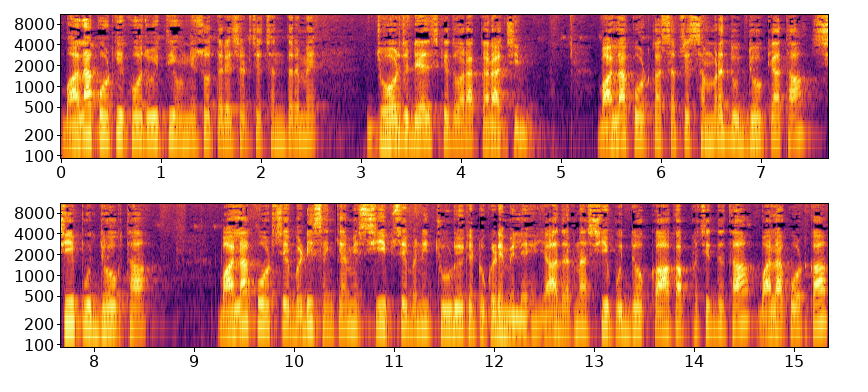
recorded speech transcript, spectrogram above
बालाकोट की खोज हुई थी उन्नीस से छंतर में जॉर्ज डेल्स के द्वारा कराची में। बालाकोट का सबसे समृद्ध उद्योग क्या था? सीप उद्योग था। बालाकोट से बड़ी संख्या में सीप से बनी चूड़ियों के टुकड़े मिले हैं। याद रखना, सीप उद्योग कहा का प्रसिद्ध था बालाकोट का,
